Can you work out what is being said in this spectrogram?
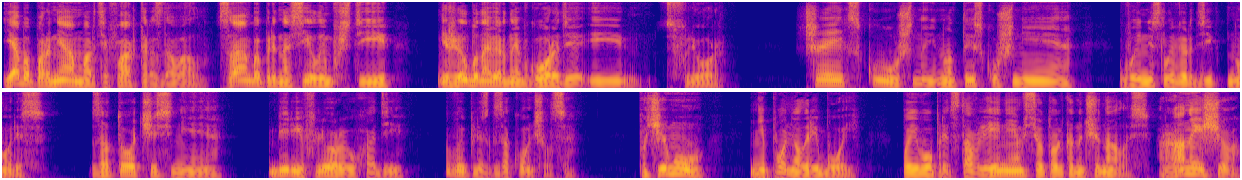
я бы парням артефакты раздавал, сам бы приносил им в шти, и жил бы, наверное, в городе, и с флёр. «Шейх скучный, но ты скучнее», — вынесла вердикт Норрис. «Зато честнее. Бери флёр и уходи. Выплеск закончился». «Почему?» — не понял Рябой. По его представлениям все только начиналось. «Рано еще?»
